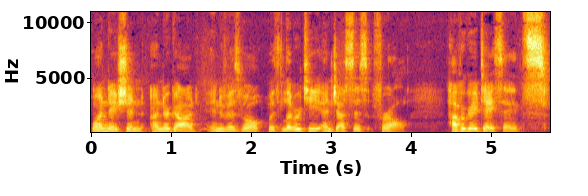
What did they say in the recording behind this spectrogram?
one nation, under God, indivisible, with liberty and justice for all. Have a great day, Saints.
